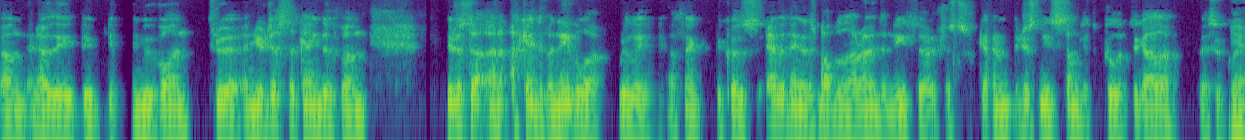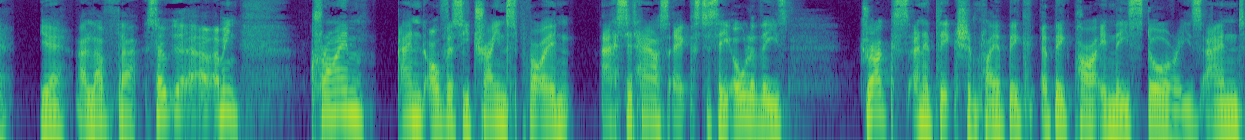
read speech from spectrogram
um, and how they, they, they, move on through it. And you're just a kind of um, you're just a, a, kind of enabler, really. I think because everything is bubbling around in the ether. It just kind of, it just needs somebody to pull it together, basically. Yeah, yeah, I love that. So, uh, I mean, crime and obviously train spotting, acid house, ecstasy, all of these drugs and addiction play a big a big part in these stories, and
